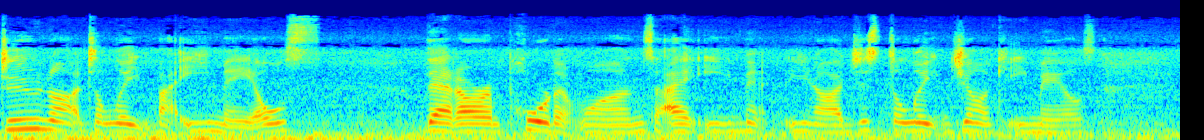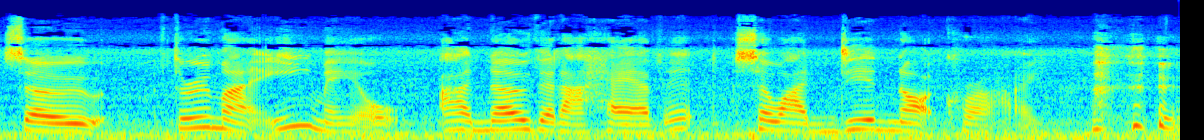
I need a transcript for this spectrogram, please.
do not delete my emails that are important ones. I email, you know, I just delete junk emails. So through my email, I know that I have it. So I did not cry.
